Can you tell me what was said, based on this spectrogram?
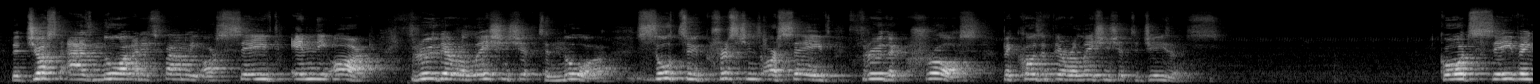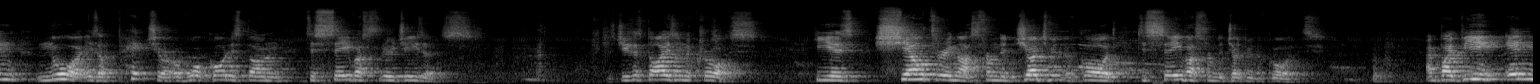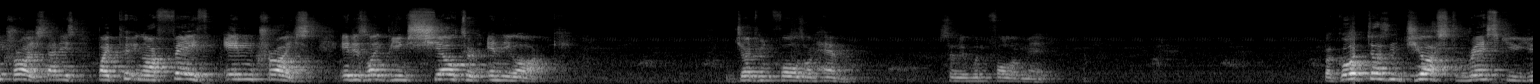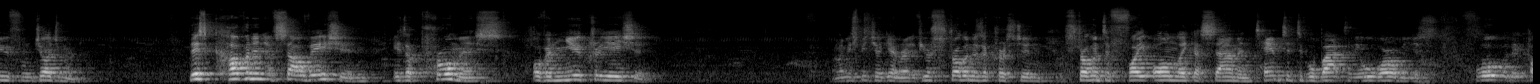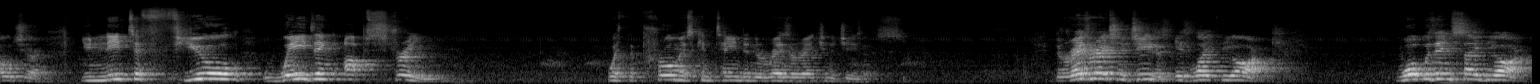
That just as Noah and his family are saved in the ark through their relationship to Noah, so too Christians are saved through the cross because of their relationship to Jesus. God saving Noah is a picture of what God has done to save us through Jesus. As Jesus dies on the cross, he is sheltering us from the judgment of God to save us from the judgment of God. And by being in Christ, that is, by putting our faith in Christ, it is like being sheltered in the ark. The judgment falls on him, so that it wouldn't fall on me. But God doesn't just rescue you from judgment. This covenant of salvation is a promise of a new creation. And let me speak to you again, right? If you're struggling as a Christian, struggling to fight on like a salmon, tempted to go back to the old world and just float with the culture, you need to fuel wading upstream with the promise contained in the resurrection of Jesus. The resurrection of Jesus is like the ark. What was inside the ark?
